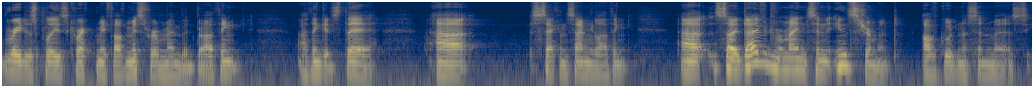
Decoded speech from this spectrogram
readers, please correct me if I've misremembered, but I think I think it's there. Uh, Second Samuel, I think. Uh, so David remains an instrument of goodness and mercy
